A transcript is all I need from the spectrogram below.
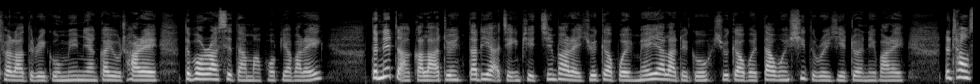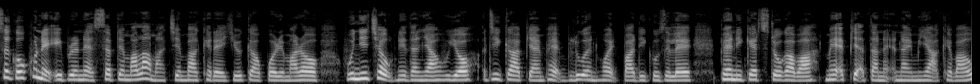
ထွက်လာသူတွေကိုမေးမြန်းကြိုက်ထားတဲ့တဘောရစစ်တမ်းမှာဖော်ပြပါပါတယ်။တနစ်တာကာလအတွင်းတတိယအကြိမ်ဖြစ်ကျင်းပတဲ့ရွေးကောက်ပွဲမဲရလဒ်တွေကိုရွေးကောက်ပွဲတာဝန်ရှိသူတွေရေတွက်နေပါတယ်။2019ခုနှစ်ဧပြီနဲ့စက်တင်ဘာလမှာကျင်းပခဲ့တဲ့ရွေးကောက်ပွဲတွေမှာတော့ဝန်ကြီးချုပ်နေတန်ယာဟုရောအဓိကပြိုင်ဖက် Blue and White Party ကိုယ်စားလှယ် Benny Gantz တို့ကပါမဲအပြတ်အသတ်နဲ့အနိုင်မရခဲ့ပါဘူး။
